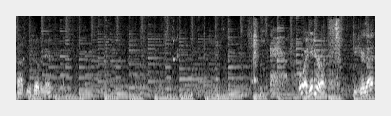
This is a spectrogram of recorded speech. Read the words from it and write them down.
Pop these open here. Oh, I did hear a, did you hear that?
